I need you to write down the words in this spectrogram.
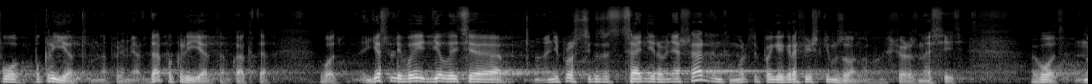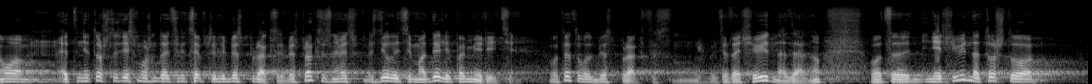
по, по клиентам, например, да, по клиентам как-то. Вот. Если вы делаете не просто секционирование, а шардинг, можете по географическим зонам еще разносить. Вот. Но это не то, что здесь можно дать рецепт или без практики. Без практики занимается, сделайте модель и померите. Вот это вот без практики. Ну, может быть, это очевидно, да. Но вот э, не очевидно то, что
